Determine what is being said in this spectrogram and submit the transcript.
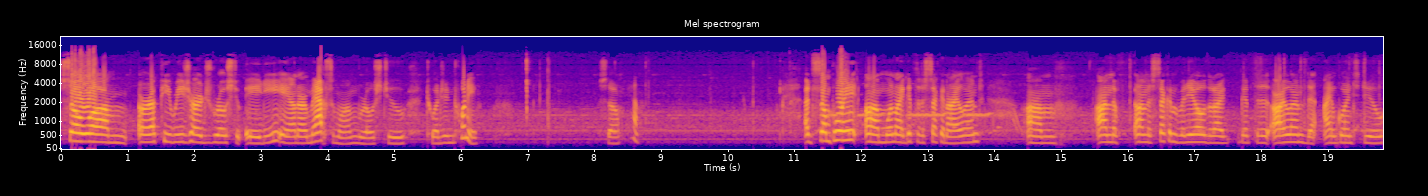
So, um, our FP recharge rose to 80, and our maximum rose to 220. So, yeah. At some point, um, when I get to the second island, um, on the on the second video that I get to the island, that I'm going to do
